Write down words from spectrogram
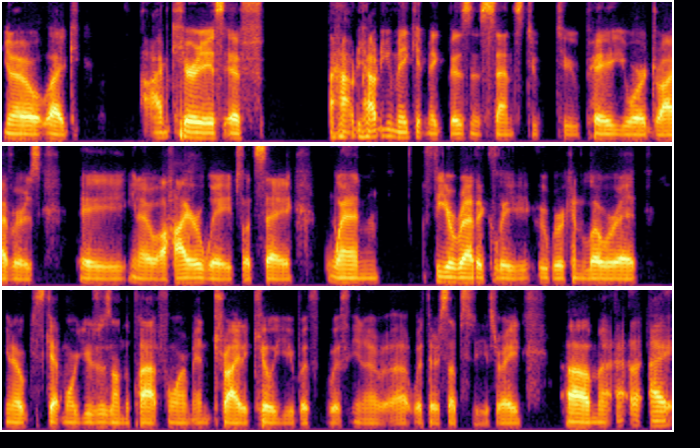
you know like i'm curious if how do, how do you make it make business sense to to pay your drivers a you know a higher wage let's say when theoretically uber can lower it you know just get more users on the platform and try to kill you with with you know uh, with their subsidies right? Um, I, I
